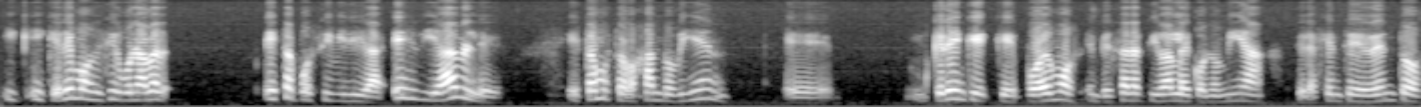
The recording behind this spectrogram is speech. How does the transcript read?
y, y queremos decir, bueno, a ver, esta posibilidad es viable, estamos trabajando bien, eh, creen que, podemos empezar a activar la economía de la gente de eventos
